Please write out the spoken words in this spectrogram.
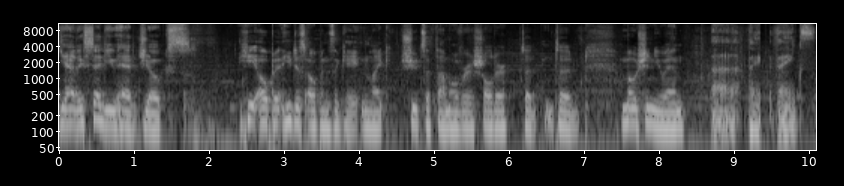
Yeah, they said you had jokes. He open he just opens the gate and like shoots a thumb over his shoulder to to motion you in. Uh, th- thanks.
